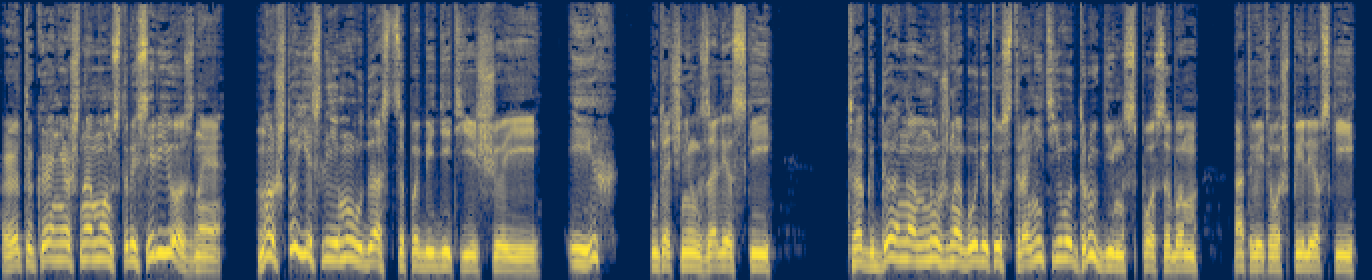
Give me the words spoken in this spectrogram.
Это, конечно, монстры серьезные, но что, если ему удастся победить еще и их, уточнил Залесский. Тогда нам нужно будет устранить его другим способом, ответил Шпилевский,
